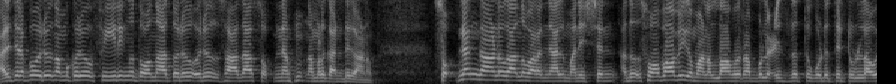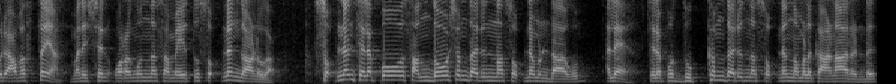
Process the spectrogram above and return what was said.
അത് ചിലപ്പോൾ ഒരു നമുക്കൊരു ഫീലിംഗ് തോന്നാത്തൊരു ഒരു സാധാ സ്വപ്നം നമ്മൾ കണ്ടു കാണും. സ്വപ്നം കാണുക എന്ന് പറഞ്ഞാൽ മനുഷ്യൻ അത് സ്വാഭാവികമാണ്. അള്ളാഹു റബ്ബുൽ ഇസ്സത്ത് കൊടുത്തിട്ടുള്ള ഒരു അവസ്ഥയാണ്. മനുഷ്യൻ ഉറങ്ങുന്ന സമയത്ത് സ്വപ്നം കാണുക. സ്വപ്നം ചിലപ്പോൾ സന്തോഷം തരുന്ന സ്വപ്നം ഉണ്ടാകും അല്ലെ? ചിലപ്പോൾ ദുഃഖം തരുന്ന സ്വപ്നം നമ്മൾ കാണാറുണ്ട്.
